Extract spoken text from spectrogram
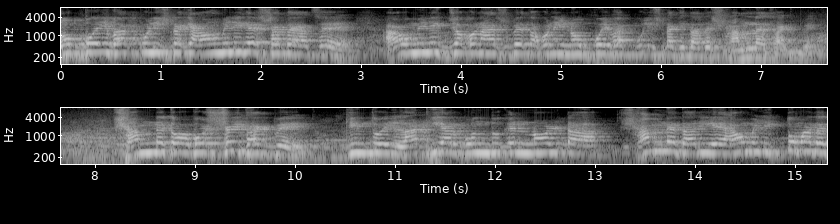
নব্বই ভাগ পুলিশ নাকি আওয়ামী লীগের সাথে আছে? আওয়ামী লীগ যখন আসবে, তখন এই নব্বই ভাগ পুলিশ নাকি তাদের সামনে থাকবে। সামনে তো অবশ্যই থাকবে, কিন্তু ওই লাঠি আর বন্দুকের নলটা সামনে দাঁড়িয়ে আওয়ামী লীগ তোমাদের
